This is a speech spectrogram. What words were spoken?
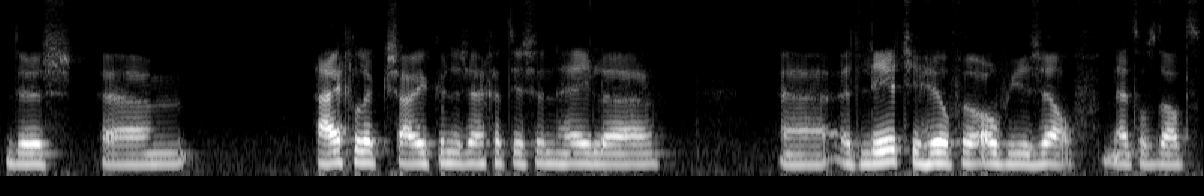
Dus ehm, eigenlijk zou je kunnen zeggen, het is een hele. Eh, het leert je heel veel over jezelf. Net als dat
